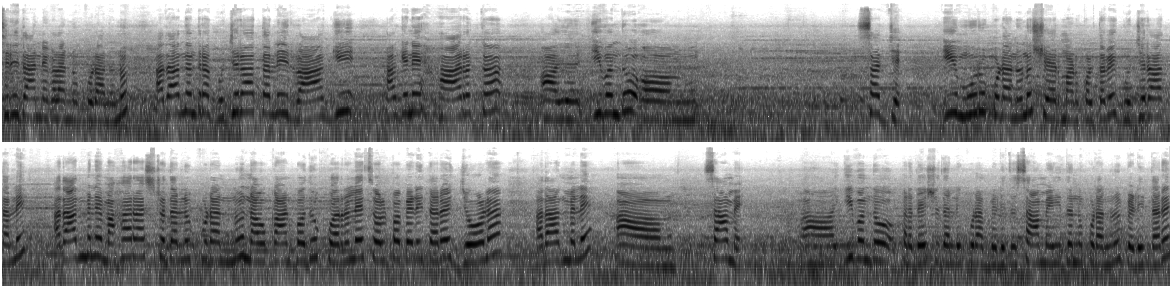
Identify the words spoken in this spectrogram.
ಸಿರಿಧಾನ್ಯಗಳನ್ನು ಕೂಡ ಅದಾದ ನಂತರ ಗುಜರಾತಲ್ಲಿ ರಾಗಿ ಹಾಗೆಯೇ ಹಾರಕ ಈ ಒಂದು ಸಜ್ಜೆ ಈ ಮೂರು ಕೂಡ ಶೇರ್ ಮಾಡ್ಕೊಳ್ತವೆ ಗುಜರಾತಲ್ಲಿ. ಅದಾದಮೇಲೆ ಮಹಾರಾಷ್ಟ್ರದಲ್ಲೂ ಕೂಡ ನಾವು ಕಾಣ್ಬೋದು. ಕೊರಲೆ ಸ್ವಲ್ಪ ಬೆಳೀತಾರೆ, ಜೋಳ, ಅದಾದಮೇಲೆ ಸಾಮೆ. ಈ ಒಂದು ಪ್ರದೇಶದಲ್ಲಿ ಕೂಡ ಬೆಳೀತು ಸಾಮೆ ಇದನ್ನು ಕೂಡ ಬೆಳೀತಾರೆ.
